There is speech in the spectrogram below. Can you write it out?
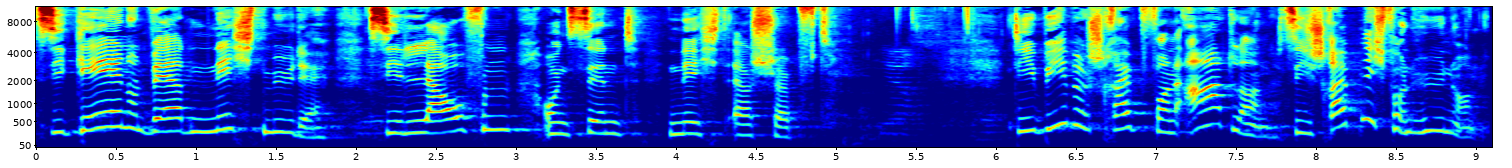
Sie gehen und werden nicht müde. Sie laufen und sind nicht erschöpft. Die Bibel schreibt von Adlern. Sie schreibt nicht von Hühnern.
